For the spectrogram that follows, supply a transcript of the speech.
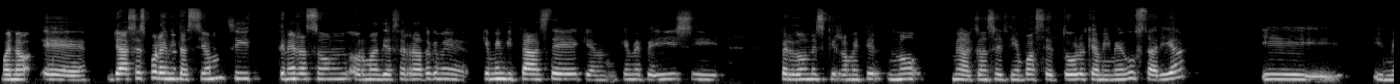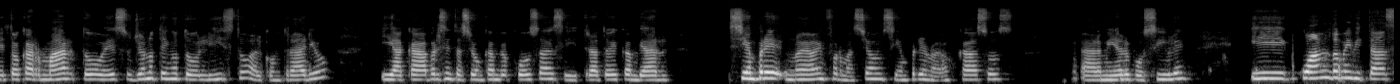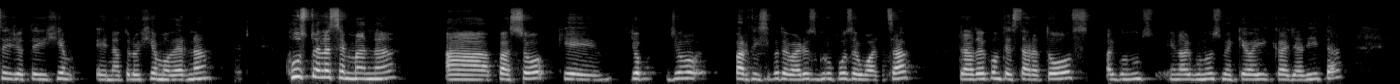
Bueno, eh, gracias por la invitación. Sí, tienes razón, Ormandi, hace rato que me, que me invitaste, que, que me pedís y perdón, es que realmente no me alcanza el tiempo a hacer todo lo que a mí me gustaría y, y me toca armar todo eso. Yo no tengo todo listo, al contrario, y a cada presentación cambio cosas y trato de cambiar siempre nueva información, siempre nuevos casos, a la medida lo posible. Y cuando me invitaste, yo te dije en Atología Moderna, justo en la semana uh, pasó que yo, yo participo de varios grupos de WhatsApp, trato de contestar a todos, algunos, en algunos me quedo ahí calladita,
